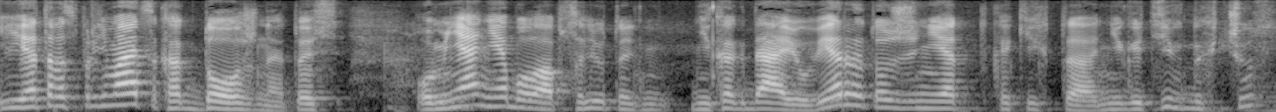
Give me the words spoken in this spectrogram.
И это воспринимается как должное. То есть у меня не было абсолютно никогда, и у Веры тоже нет каких-то негативных чувств,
